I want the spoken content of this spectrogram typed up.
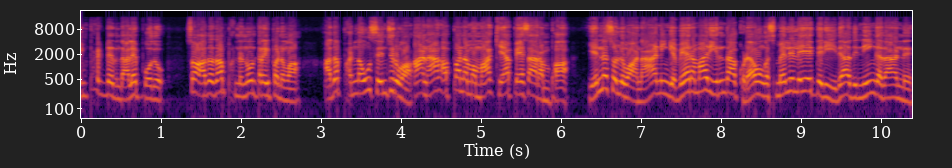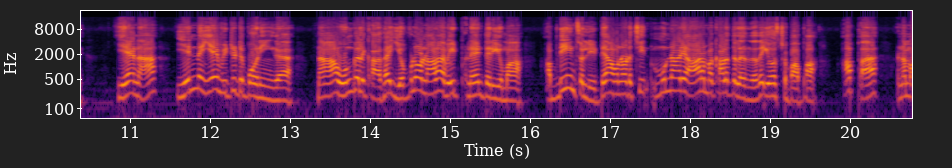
இம்பேக்ட் இருந்தாலே போதும். ஸோ அதை தான் பண்ணணும்னு ட்ரை பண்ணுவான். அதை பண்ணவும் செஞ்சிருவான். ஆனா அப்ப நம்ம மாக்கியா பேச ஆரம்பா என்ன சொல்லுவானா நீங்க வேற மாதிரி இருந்தா கூட உங்க ஸ்மெல்லிலேயே தெரியுது அது நீங்க தான்னு ஏன்னா என்னை ஏன் விட்டுட்டு போனீங்க? நான் உங்களுக்காக எவ்வளோ நாளாக வெயிட் பண்ணேன்னு தெரியுமா? அப்படின்னு சொல்லிட்டு அவனோட சி முன்னாடி ஆரம்ப காலத்தில் இருந்ததை யோசிச்சு பாப்பா. அப்போ நம்ம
